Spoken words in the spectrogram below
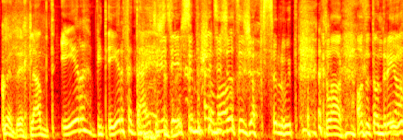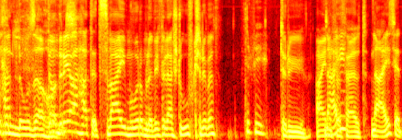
Gut, ich glaube, die Ehre, wie die Ehre verteilt ist, das wissen wir schon mal. Das ist absolut klar. Also die Andrea, hat, die. Andrea hat zwei Murmeln. Wie viel hast du aufgeschrieben? Drei. Drei. Einer Nein, verfehlt. nein, sie hat,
